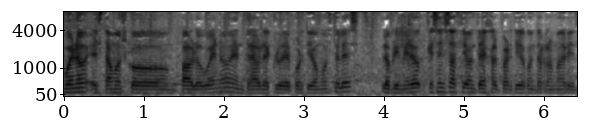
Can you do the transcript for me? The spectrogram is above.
Bueno, estamos con Pablo Bueno, entrenador del Club Deportivo Móstoles. Lo primero, ¿qué sensación te deja el partido contra Real Madrid?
